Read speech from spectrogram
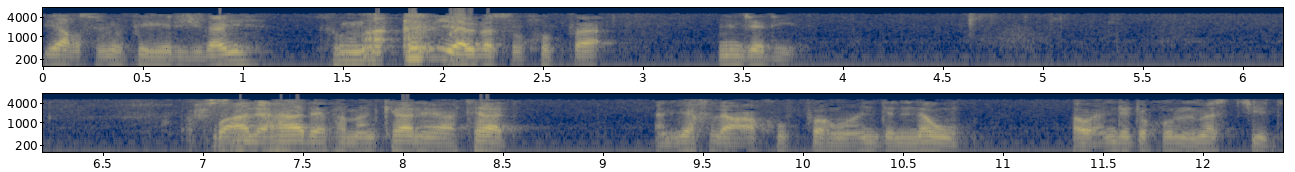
يغسل فيه رجليه ثم يلبس الخف من جديد. وعلى هذا فمن كان يعتاد أن يخلع خفه عند النوم أو عند دخول المسجد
